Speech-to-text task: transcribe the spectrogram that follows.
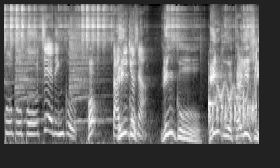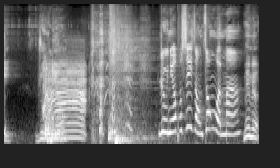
布布布，这灵骨，好，台语叫啥？灵骨，灵骨的台语是乳牛。乳牛不是一种中文吗？没有没有，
